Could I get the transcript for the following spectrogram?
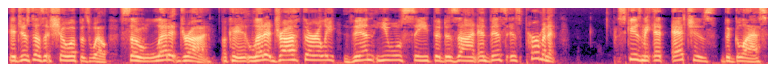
it just doesn't show up as well. So let it dry. Okay, let it dry thoroughly. Then you will see the design. And this is permanent. Excuse me, it etches the glass.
